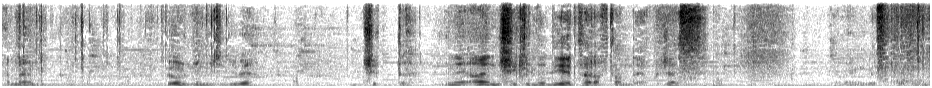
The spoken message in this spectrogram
Hemen gördüğünüz gibi çıktı. Yine aynı şekilde diğer taraftan da yapacağız. Hemen göstereyim.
